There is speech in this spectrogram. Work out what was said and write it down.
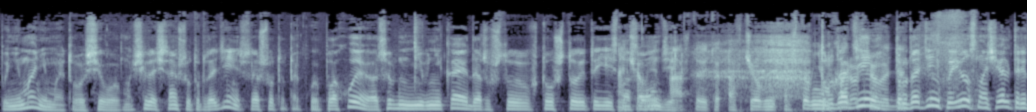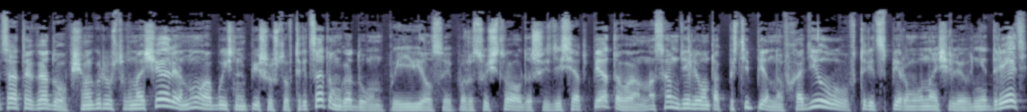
пониманием этого всего. Мы всегда считаем, что трудодень – это что-то такое плохое, особенно не вникая даже в, что, в то, что это есть а на самом деле. А что, это, а в, чем, а что в нем трудодень, хорошего? Трудодень появился в начале 30-х годов. Почему я говорю, что в начале, ну, обычно пишут, что в 30-м году он появился и просуществовал до 65-го. На самом деле он так постепенно входил в 30 31-му начали внедрять,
